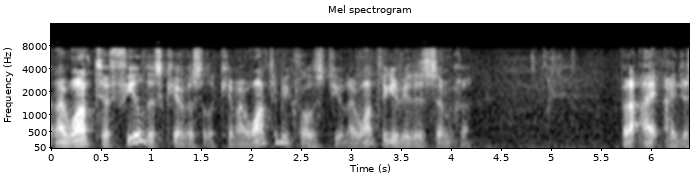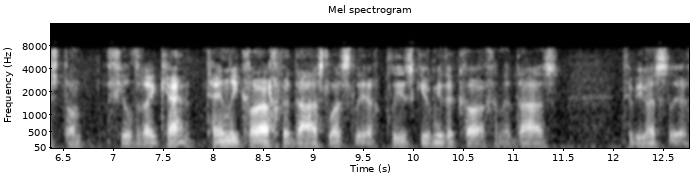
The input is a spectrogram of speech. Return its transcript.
And I want to feel this kirvas alakim. I want to be close to you, and I want to give you this simcha. But I, I just don't feel that I can. Tainli korach v'das lasliach. Please give me the korach and the das to be masliach.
